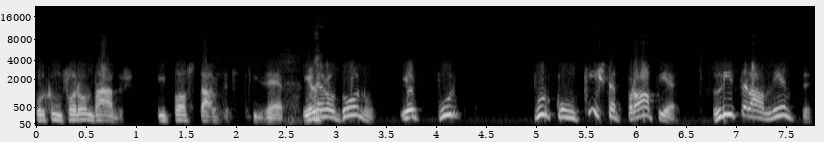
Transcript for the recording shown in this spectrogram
porque me foram dados e posso dar-vos a quem quiser. Ele era o dono. Ele, por, por conquista própria, literalmente,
